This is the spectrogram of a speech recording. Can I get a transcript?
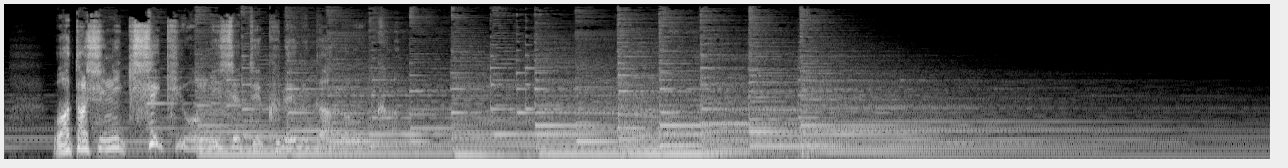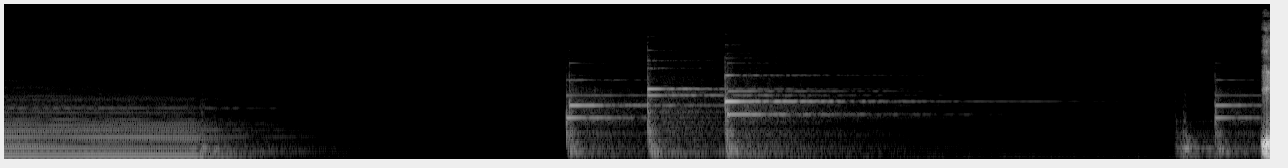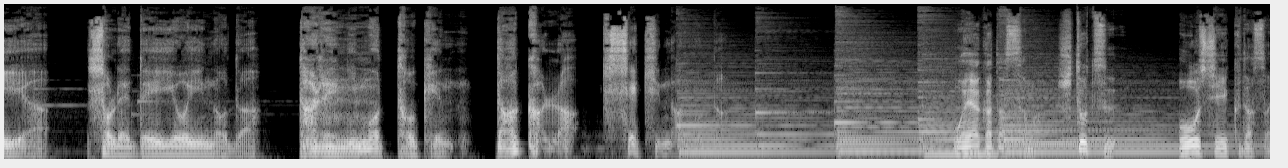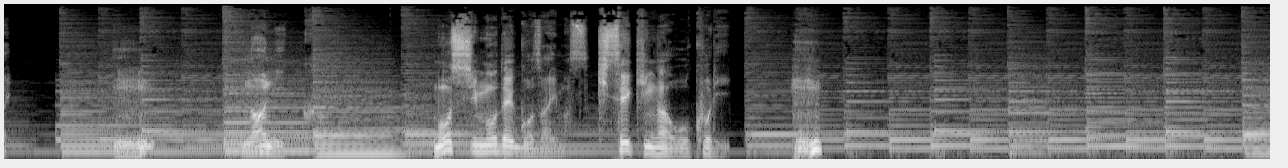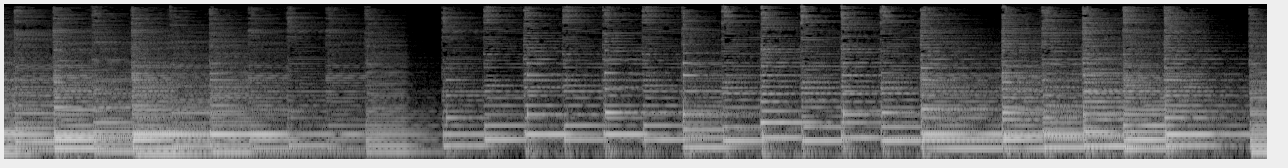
私に奇跡を見せてくれるだろうか。いやそれでよいのだ。誰にも解けぬ。だから奇跡なのだ。親方様一つお教えください。ん？何か？もしもでございます。奇跡が起こり。ん？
